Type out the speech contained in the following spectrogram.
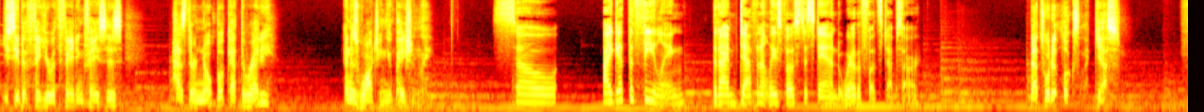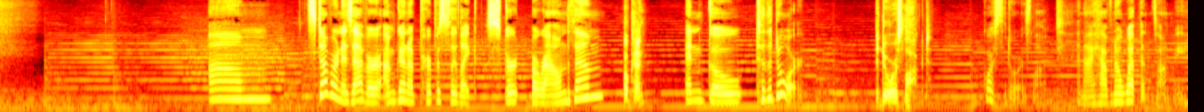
You see the figure with fading faces has their notebook at the ready and is watching you patiently. So I get the feeling that I'm definitely supposed to stand where the footsteps are. That's what it looks like, yes. Stubborn as ever, I'm gonna purposely like skirt around them Okay. and go to the door. The door is locked. Of course, the door is locked, and I have no weapons on me.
